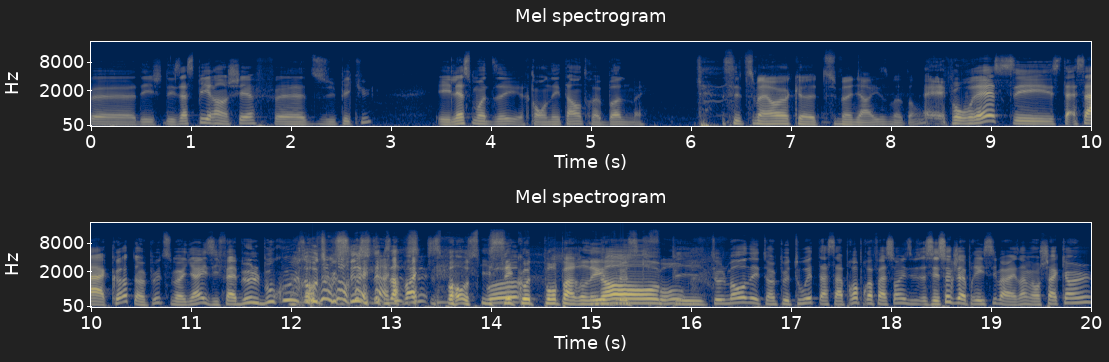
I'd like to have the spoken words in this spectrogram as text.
euh, des, des aspirants-chefs euh, du PQ. Et laisse-moi dire qu'on est entre bonnes mains. C'est-tu meilleur que tu me niaises, mettons? Eh, pour vrai, c'est ça accote un peu, tu me niaises. Ils fabulent beaucoup, eux autres aussi, c'est des affaires qui se passent Ils pas. s'écoutent pas parler Non, plus qu'il faut. puis tout le monde est un peu tweet à sa propre façon. C'est ça que j'apprécie, par exemple. Ils ont chacun,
